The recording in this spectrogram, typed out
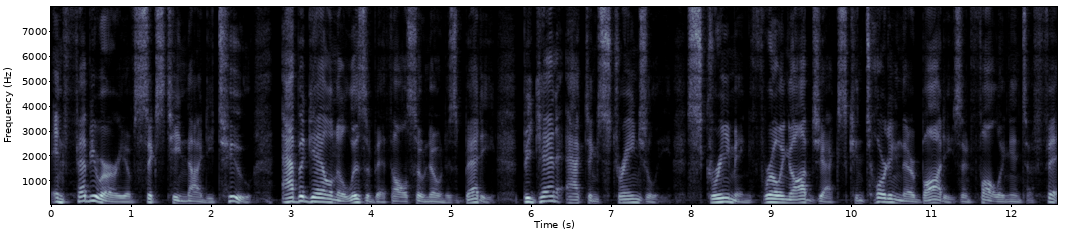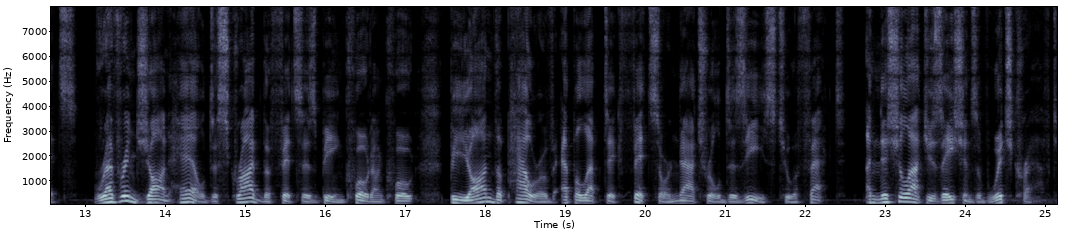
In February of 1692, Abigail and Elizabeth, also known as Betty, began acting strangely, screaming, throwing objects, contorting their bodies, and falling into fits. Reverend John Hale described the fits as being, quote unquote, beyond the power of epileptic fits or natural disease to effect. Initial accusations of witchcraft,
